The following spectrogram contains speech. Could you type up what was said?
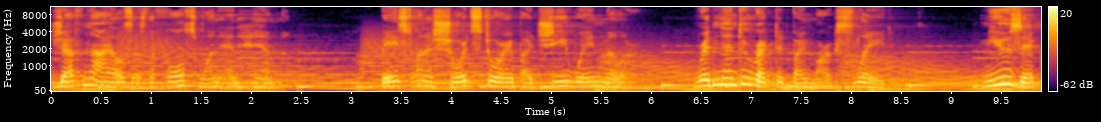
Jeff Niles as the False One and him. Based on a short story by G. Wayne Miller, written and directed by Mark Slade. Music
